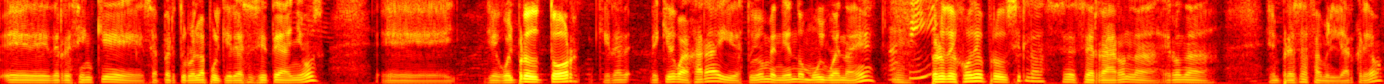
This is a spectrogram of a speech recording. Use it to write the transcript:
Eh, de recién que se aperturó la pulquería hace siete años, eh, llegó el productor, que era de aquí de Guadalajara, y la estuvieron vendiendo muy buena, ¿eh? ¿Ah, sí? Pero dejó de producirla, se cerraron, la, era una empresa familiar, creo,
